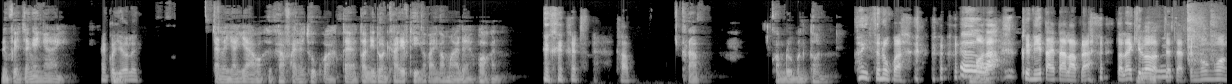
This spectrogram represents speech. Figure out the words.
หนึ่งเฟสจะง่ายๆแพงกว่าเยอะเลย แต่ระยะยาวก็คือค่าไฟจะถูกกว่า แต่ตอนนี้โดนค่า FT เข้าไปก็หมาแดงพอกัน ครับ ครับ ความรู้เบื้องต้นเฮ้ยสนุกว่ะเออพอละว่ะคืนนี้ตายตาหลับแล้วตอนแรกคิดว่าแบบอืมจะจัดเป็นง่วง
